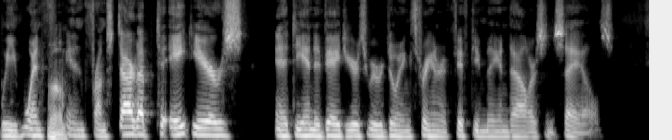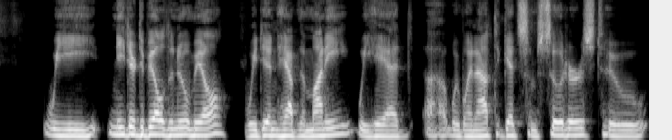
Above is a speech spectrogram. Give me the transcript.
we went wow. in from startup to eight years. And at the end of eight years, we were doing $350 million in sales. We needed to build a new mill. We didn't have the money. We had uh, we went out to get some suitors to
